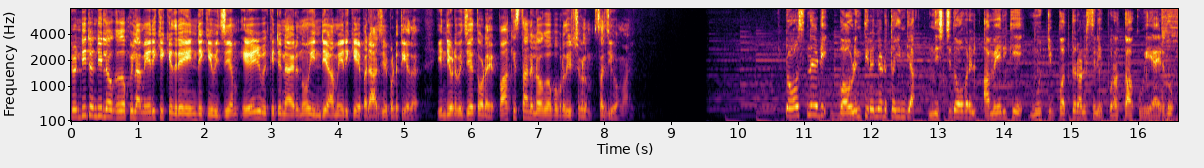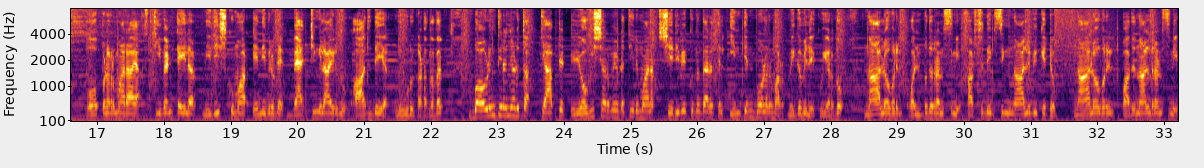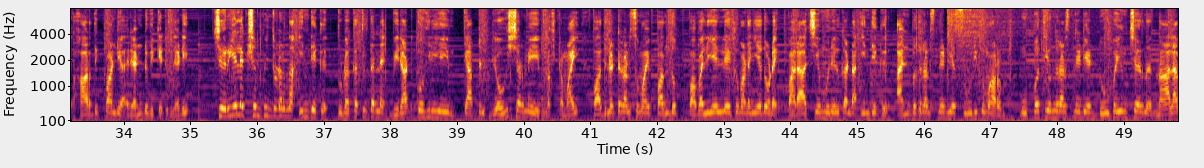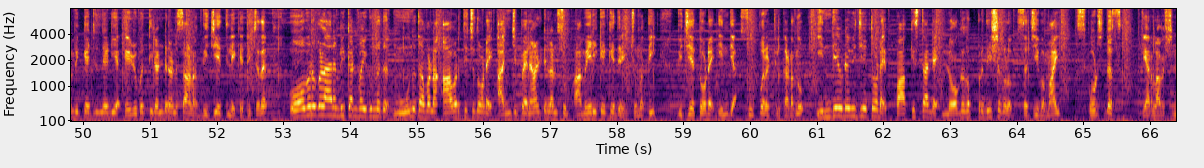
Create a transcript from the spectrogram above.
Twenty twenty ലോകകപ്പിൽ അമേരിക്കയ്ക്കെതിരെ ഇന്ത്യയ്ക്ക് വിജയം ഏഴ് വിക്കറ്റിനായിരുന്നു ഇന്ത്യ അമേരിക്കയെ പരാജയപ്പെടുത്തിയത്. ഇന്ത്യയുടെ വിജയത്തോടെ പാകിസ്ഥാന്റെ ലോകകപ്പ് പ്രതീക്ഷകളും സജീവമായി. ടോസ് നേടി ബൗളിംഗ് തിരഞ്ഞെടുത്ത ഇന്ത്യ നിശ്ചിത ഓവറിൽ അമേരിക്കയെ നൂറ്റി പത്ത് റൺസിന് പുറത്താക്കുകയായിരുന്നു. ഓപ്പണർമാരായ സ്റ്റീവൻ ടൈലർ നിതീഷ് കുമാർ എന്നിവരുടെ ബാറ്റിംഗിലായിരുന്നു ആതിഥേയർ നൂറ് കടന്നത്. ബൗളിംഗ് തിരഞ്ഞെടുത്ത ക്യാപ്റ്റൻ രോഹിത് ശർമ്മയുടെ തീരുമാനം ശരിവെക്കുന്ന തരത്തിൽ ഇന്ത്യൻ ബോളർമാർ മികവിലേക്ക് ഉയർന്നു. നാല് ഓവറിൽ ഒൻപത് റൺസിന് ഹർഷദീപ് സിംഗ് നാല് വിക്കറ്റും നാലോവറിൽ പതിനാല് റൺസിന് ഹാർദിക് പാണ്ഡ്യ രണ്ട് വിക്കറ്റും നേടി. ചെറിയ ലക്ഷ്യം പിന്തുടർന്ന ഇന്ത്യയ്ക്ക് തുടക്കത്തിൽ തന്നെ വിരാട് കോഹ്ലിയെയും ക്യാപ്റ്റൻ രോഹിത് ശർമ്മയെയും നഷ്ടമായി. പതിനെട്ട് റൺസുമായി പന്തും പവലിയനിലേക്ക് മടങ്ങിയതോടെ പരാജയം മുന്നിൽ കണ്ട ഇന്ത്യയ്ക്ക് അൻപത് റൺസ് നേടിയ സൂര്യകുമാറും മുപ്പത്തിയൊന്ന് റൺസ് നേടിയ ഡൂബയും ചേർന്ന് നാലാം വിക്കറ്റിൽ നേടിയ എഴുപത്തിരണ്ട് റൺസാണ് വിജയത്തിലേക്ക് എത്തിച്ചത്. ഓവറുകൾ ആരംഭിക്കാൻ വൈകുന്നത് മൂന്ന് തവണ ആവർത്തിച്ചതോടെ അഞ്ച് പെനാൾട്ടി റൺസും അമേരിക്കയ്ക്കെതിരെ ചുമത്തി. വിജയത്തോടെ ഇന്ത്യ സൂപ്പർ എട്ടിൽ കടന്നു. ഇന്ത്യയുടെ വിജയത്തോടെ പാകിസ്ഥാന്റെ ലോകകപ്പ് പ്രതീക്ഷകളും സജീവമായി. Sports desk Kerala vision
